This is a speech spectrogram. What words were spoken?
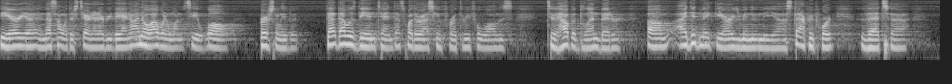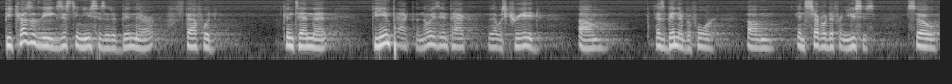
the, area, and that's not what they're staring at every day. I know, I know I wouldn't want to see a wall personally, but that, that was the intent. That's why they're asking for a three-foot wall is to help it blend better. Um, I did make the argument in the uh, staff report that uh, because of the existing uses that have been there, staff would contend that the impact, the noise impact that was created um, has been there before um, in several different uses. So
